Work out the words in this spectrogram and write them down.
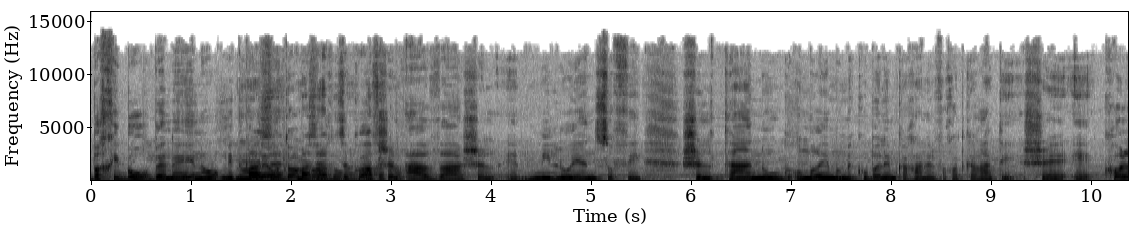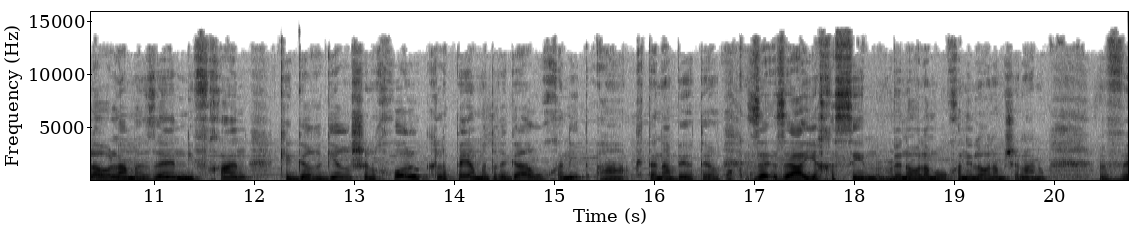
בחיבור בינינו מתגלה זה- אותו הכוח. זה עבורי? זה כוח זה של כוח? אהבה, של אה, מילוי אינסופי, של תענוג. אומרים המקובלים, ככה אני לפחות קראתי, שכל העולם הזה נבחן כגרגיר של חול כלפי המדרגה הרוחנית הקטנה ביותר. אוקיי. זה, זה היחסים בין העולם הרוחני לעולם שלנו. ו...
